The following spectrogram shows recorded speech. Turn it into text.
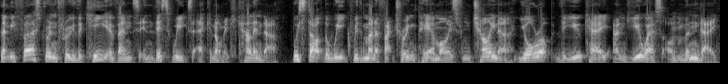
let me first run through the key events in this week's economic calendar. We start the week with manufacturing PMIs from China, Europe, the UK and US on Monday.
